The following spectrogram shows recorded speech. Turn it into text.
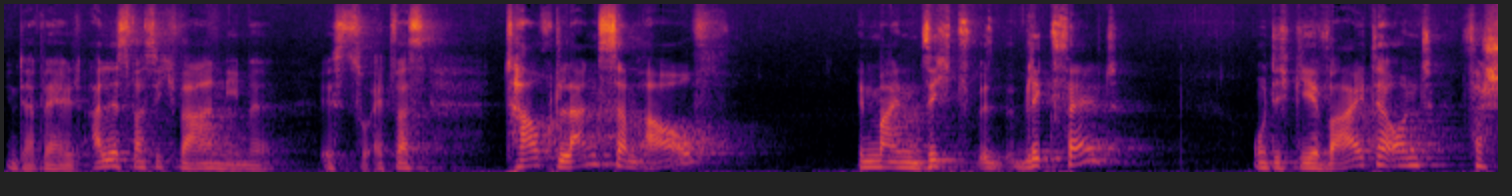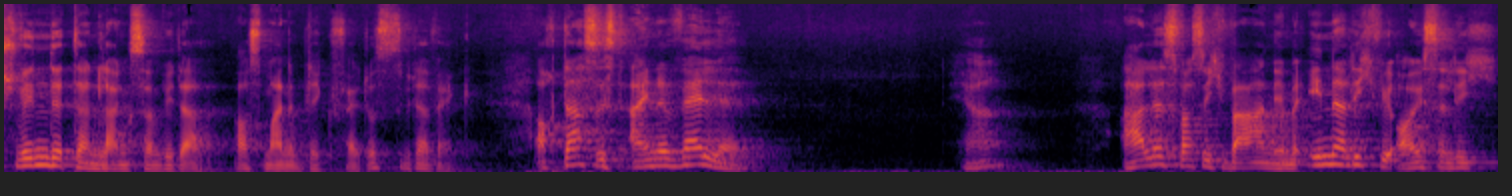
in der Welt. Alles, was ich wahrnehme, ist so. Etwas taucht langsam auf in meinem Sichtblickfeld und ich gehe weiter und verschwindet dann langsam wieder aus meinem Blickfeld. Das ist wieder weg. Auch das ist eine Welle. Ja? Alles, was ich wahrnehme, innerlich wie äußerlich,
